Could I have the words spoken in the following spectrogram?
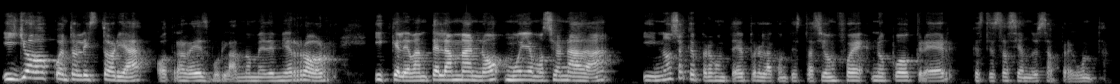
Y yo cuento la historia, otra vez burlándome de mi error, y que levanté la mano muy emocionada y no sé qué pregunté, pero la contestación fue, no puedo creer que estés haciendo esa pregunta.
